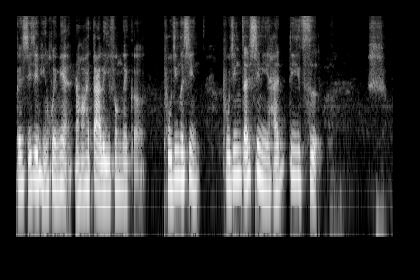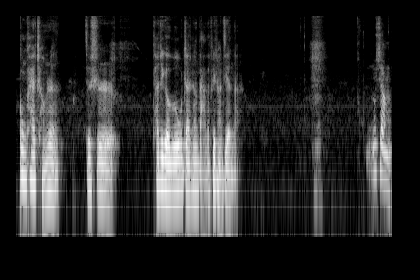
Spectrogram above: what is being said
跟习近平会面，然后还带了一封那个普京的信。普京在信里还第一次公开承认，就是。他这个俄乌战争打得非常艰难。我想，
